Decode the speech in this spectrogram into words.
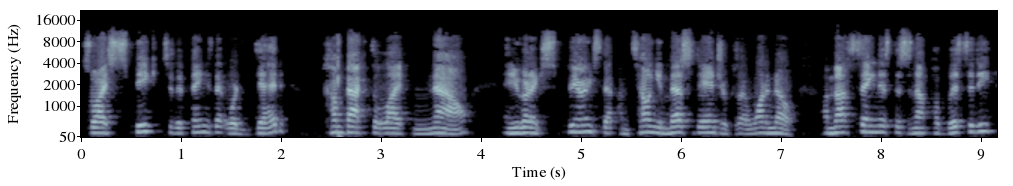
So I speak to the things that were dead, come back to life now, and you're going to experience that. I'm telling you, message Andrew, because I want to know. I'm not saying this. This is not publicity.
